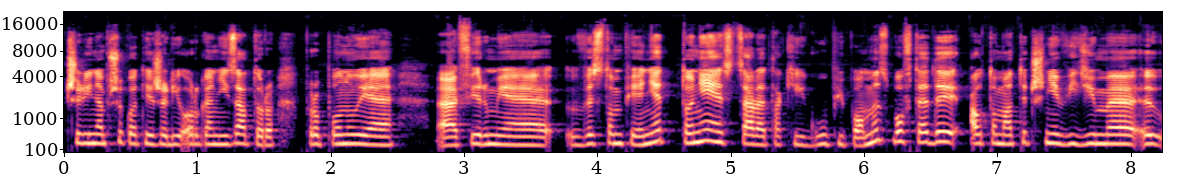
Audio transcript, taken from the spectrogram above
czyli na przykład jeżeli organizator proponuje e, firmie wystąpienie, to nie jest wcale taki głupi pomysł, bo wtedy automatycznie widzimy, y,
